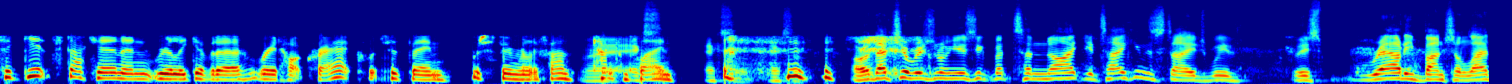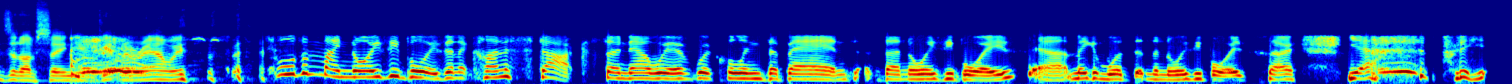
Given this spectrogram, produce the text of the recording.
to get stuck in and really give it a red hot crack, which has been which has been really fun. Can't Yeah, complain. Excellent, excellent. All right, that's your original music, but tonight you're taking the stage with this rowdy bunch of lads that I've seen you getting around with. call them my noisy boys, and it kind of stuck. So now we're we're calling the band the Noisy Boys, uh, Megan Woods and the Noisy Boys. So yeah, it's pretty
